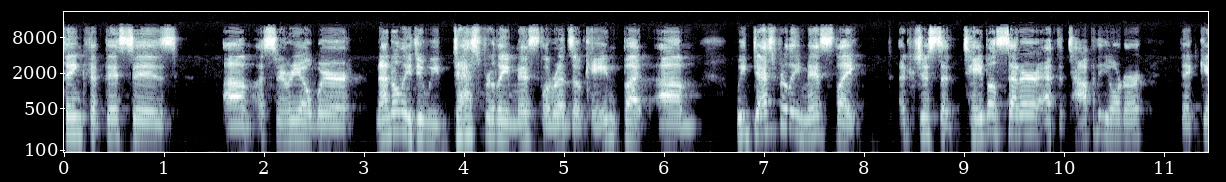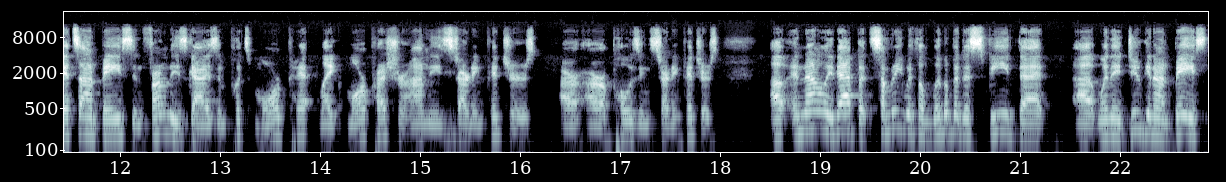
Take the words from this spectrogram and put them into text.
think that this is um, a scenario where not only do we desperately miss Lorenzo Cain, but um, we desperately miss like just a table setter at the top of the order that gets on base in front of these guys and puts more like more pressure on these starting pitchers, our, our opposing starting pitchers. Uh, and not only that, but somebody with a little bit of speed that uh, when they do get on base,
